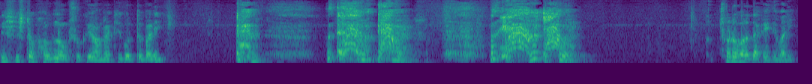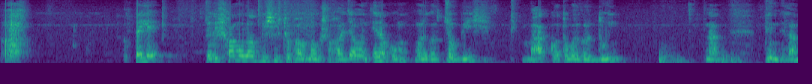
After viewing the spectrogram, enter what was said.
বিশিষ্ট ভগ্নাংশকে আমরা কি করতে পারি? ছোট করে দেখাইতে পারি। তাইলে যদি সমলব বিশিষ্ট ভগ্নাংশ হয়, যেমন এরকম, মনে করো চব্বিশ ভাগ কত মনে করো দুই, না, তিন দিলাম।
